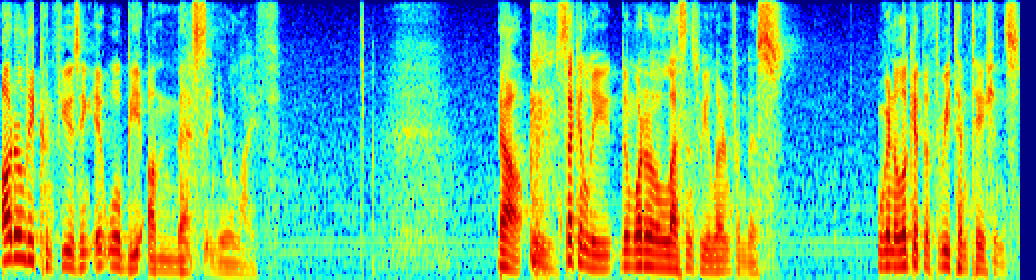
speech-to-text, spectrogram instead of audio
utterly confusing. It will be a mess in your life. Now, secondly, then what are the lessons we learn from this? We're going to look at the three temptations.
